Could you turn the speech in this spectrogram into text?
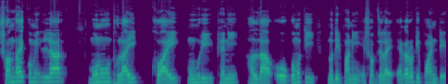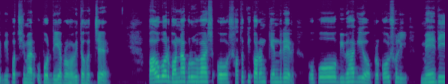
সন্ধ্যায় কুমিল্লার মনু, ধুলাই, খোয়াই, মুহুরি, ফেনী, হালদা ও গোমতী নদীর পানি এসব জেলায় এগারোটি পয়েন্টে বিপদসীমার উপর দিয়ে প্রভাবিত হচ্ছে। পাউবর বন্যা পূর্বাভাস ও সতর্কীকরণ কেন্দ্রের উপবিভাগীয় প্রকৌশলী মেহেদি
